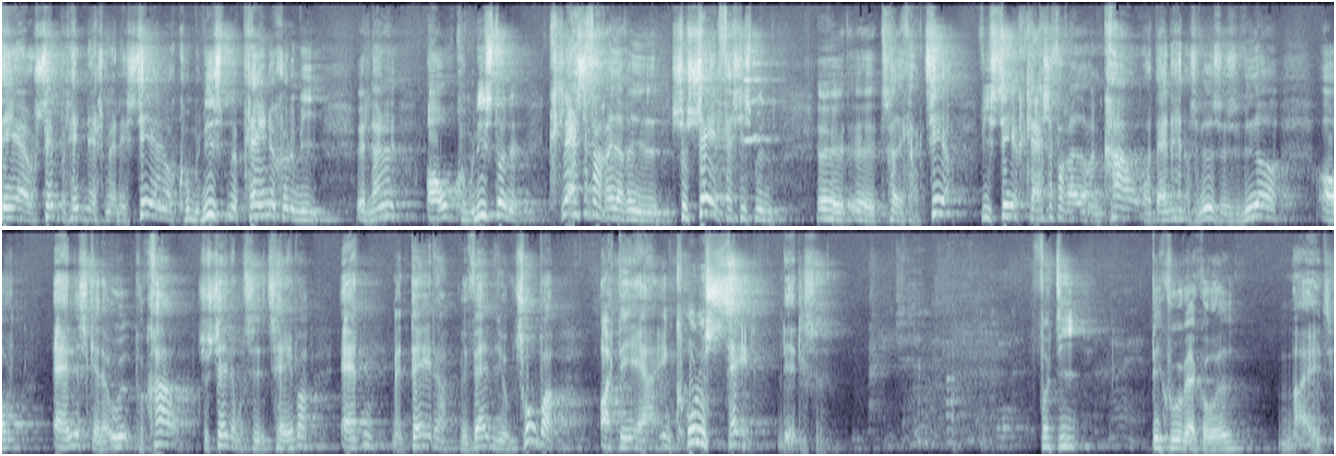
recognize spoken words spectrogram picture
det er jo simpelthen nationalisering og kommunisme, planøkonomi, og kommunisterne, klasseforræderiet, socialfascismen øh, øh, træder karakter. Vi ser klasseforræderen Krav, hvordan han osv. osv. Og alle skælder ud på Krav. Socialdemokratiet taber 18 mandater ved valget i oktober, og det er en kolossal lettelse. Fordi det kunne være gået meget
